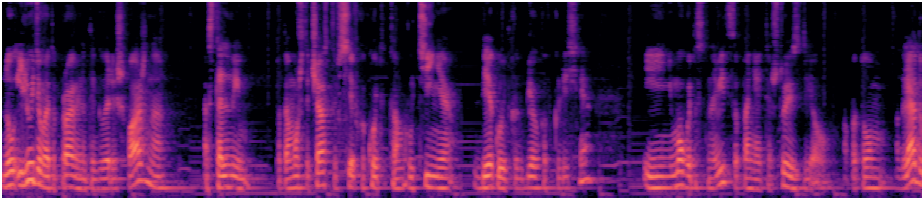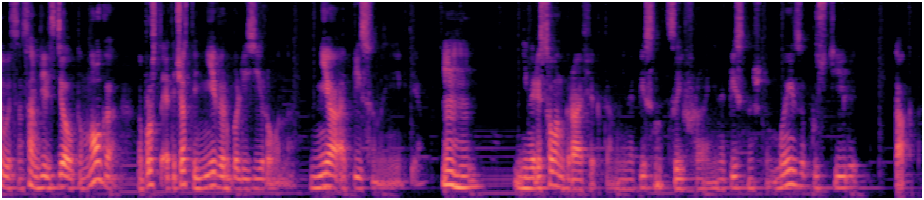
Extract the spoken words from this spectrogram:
Ну и людям это правильно ты говоришь важно, остальным, потому что часто все в какой-то там рутине бегают, как белка в колесе, и не могут остановиться, понять, а что я сделал. А потом оглядываются, на самом деле сделал-то много, но просто это часто не вербализировано, не описано нигде. Угу. Не нарисован график, там, не написана цифра, не написано, что мы запустили так-то.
